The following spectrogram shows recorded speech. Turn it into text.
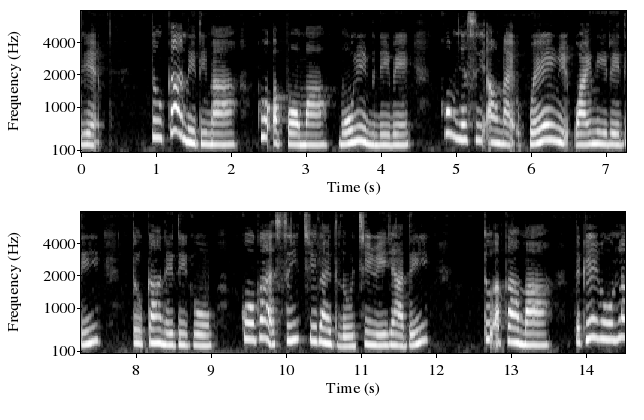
လျက်သူကနေသည်မှာကို့အပေါ်မှာမိုး၍မနေပင်ကို့မျက်စိအောက်၌ဝဲ၍ဝိုင်းနေလေသည် သူကနေသည်ကို ကိုကစီးကြည့်လိုက်သလိုကြည့်၍ရသည် သူအကမှာတကယ်ကိုလှ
